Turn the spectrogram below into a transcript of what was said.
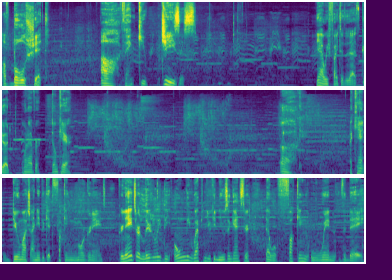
of bullshit. Ah, oh, thank you. Jesus. Yeah, we fight to the death. Good. Whatever. Don't care. Oh, okay. I can't do much. I need to get fucking more grenades. Grenades are literally the only weapon you can use against her that will fucking win the day.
